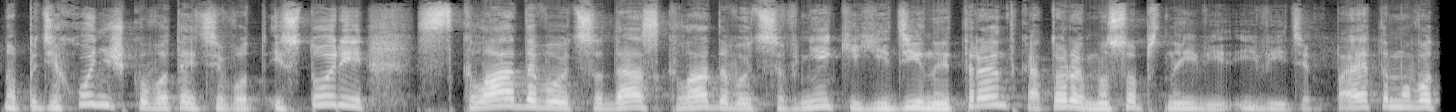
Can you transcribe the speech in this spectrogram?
Но потихонечку вот эти вот истории складываются, да, складываются в некий единый тренд, который мы, собственно, и, и видим. Поэтому вот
